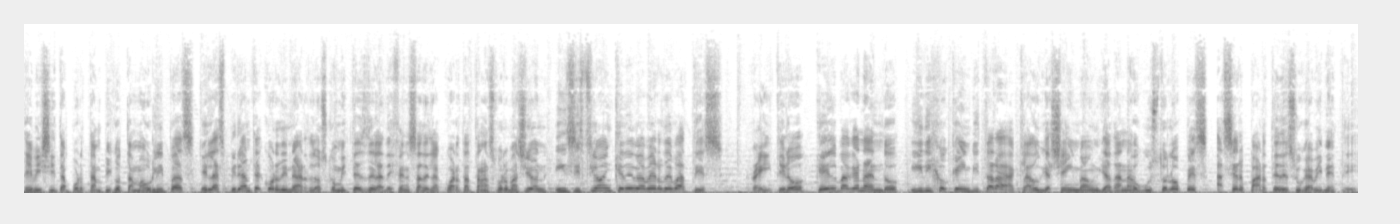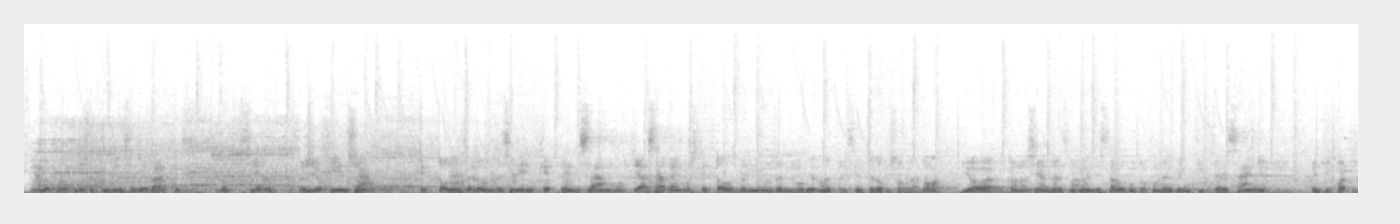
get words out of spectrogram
De visita por Tampico, Tamaulipas, el aspirante a coordinar los comités de la defensa de la Cuarta Transformación insistió en que debe haber debates. Reiteró que él va ganando y dijo que invitará a Claudia Sheinbaum y a Dan Augusto López a ser parte de su gabinete. Yo propuse que hubiese debates, no quisieron. Pero yo pienso que todos debemos decir en qué pensamos. Ya sabemos que todos venimos del gobierno del presidente López Obrador. Yo conocí a Andrés Manuel y he estado junto con él 23 años, 24.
